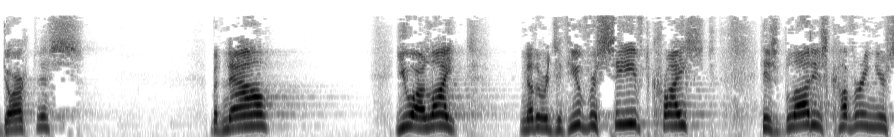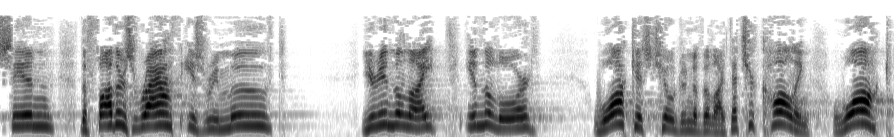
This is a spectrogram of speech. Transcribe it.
darkness, but now you are light. In other words, if you've received Christ, his blood is covering your sin. The Father's wrath is removed. You're in the light, in the Lord. Walk as children of the light. That's your calling. Walk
